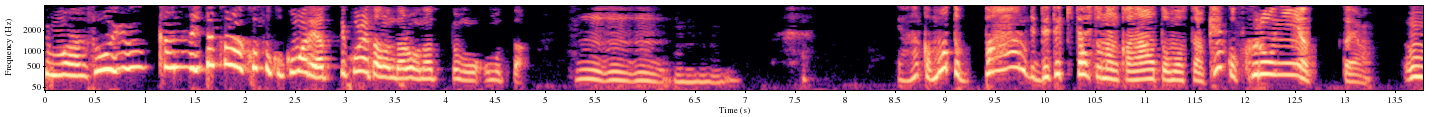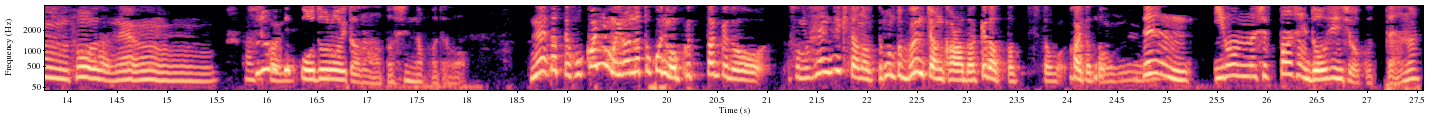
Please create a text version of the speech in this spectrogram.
でもまあ、そういう感じでいたからこそここまでやってこれたのだろうな、とも思った。うんうんうん。いや、なんかもっとバーンって出てきた人なんかなと思ってたら結構苦労人やったやん。うん、そうだね、うん、うん。それも結構驚いたな、私の中では。ね、だって他にもいろんなとこにも送ったけど、その返事来たのってほんと文ちゃんからだけだったって言ってたもん書いてあったもんね。で、いろんな出版社に同人誌を送ったよね。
